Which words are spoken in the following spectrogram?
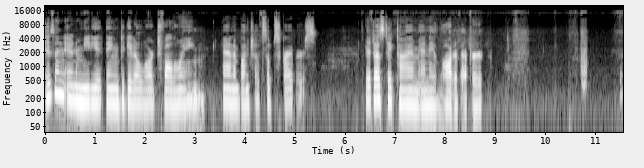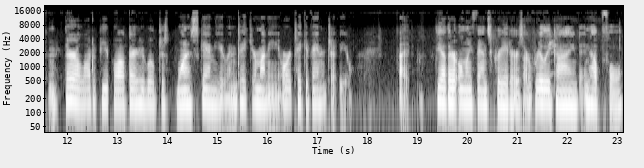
isn't an immediate thing to get a large following and a bunch of subscribers. It does take time and a lot of effort there are a lot of people out there who will just want to scam you and take your money or take advantage of you. But the other OnlyFans creators are really kind and helpful.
